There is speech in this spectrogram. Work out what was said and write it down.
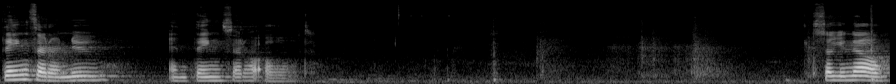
things that are new and things that are old. So you know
